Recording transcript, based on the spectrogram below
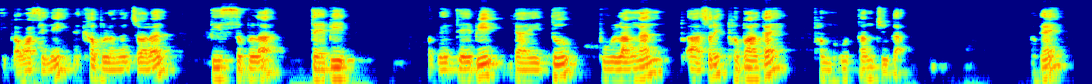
di bawah sini account pulangan jualan di sebelah debit. Oke, debit yaitu pulangan, uh, sorry, pelbagai penghutang juga. Oke.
